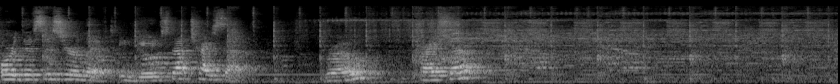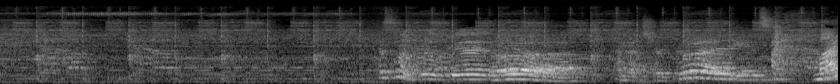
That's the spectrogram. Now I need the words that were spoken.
or this is your lift. Engage that tricep. Row, tricep, This one feels good. I'm not sure good is my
